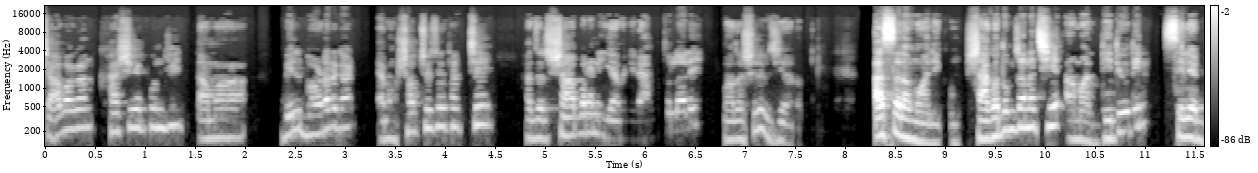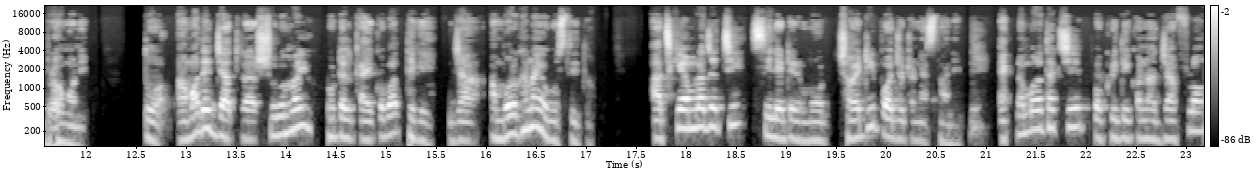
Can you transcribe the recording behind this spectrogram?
চা বাগান, খাসিয়াপুঞ্জি তামা বিল বর্ডার গার্ড এবং সবশেষে থাকছে হাজরত শাহপরান ইয়ামিনী রহমতুল্লাহ আলী মাজার শরীফ জিয়ারত। আসসালামু আলাইকুম। স্বাগতম জানাচ্ছি আমার দ্বিতীয় দিন সিলেট ভ্রমণে। তো আমাদের যাত্রা শুরু হয় হোটেল কাইকোবাদ থেকে, যা আম্বরখানায় অবস্থিত। আজকে আমরা যাচ্ছি সিলেটের মোট ছয়টি পর্যটন স্থানে। এক নম্বরে থাকছে প্রকৃতিকন্যা জাফলং,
